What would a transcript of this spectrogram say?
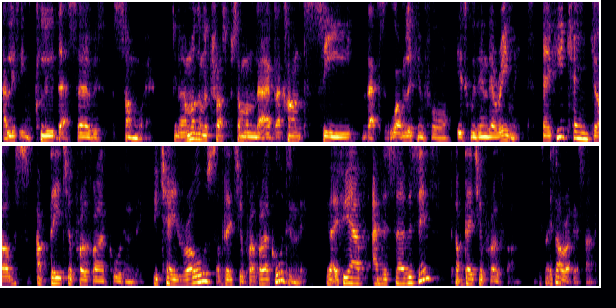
at least include that service somewhere. You know, I'm not going to trust someone that I can't see that what I'm looking for is within their remit. If you change jobs, update your profile accordingly. If you change roles, update your profile accordingly. You know, if you have added services, update your profile. It's not, it's not rocket science.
